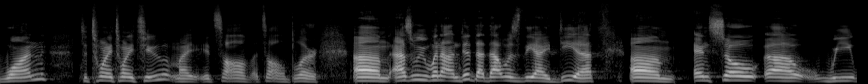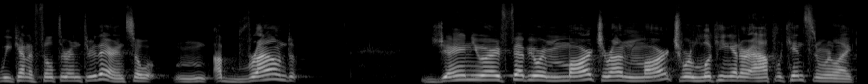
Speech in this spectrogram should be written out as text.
1 to 2022 my, it's all it's all a blur. Um, as we went out and did that that was the idea. Um, and so uh, we we kind of filter in through there. And so mm, around january february march around march we're looking at our applicants and we're like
